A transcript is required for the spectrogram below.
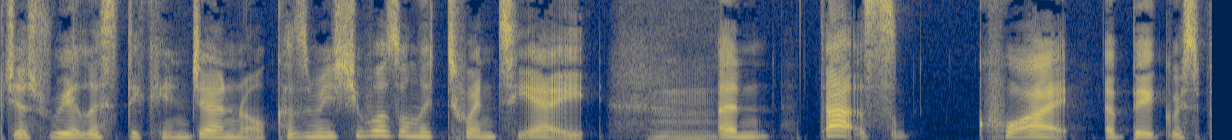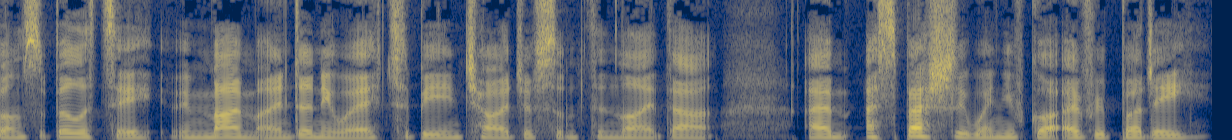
just realistic in general. Because I mean, she was only twenty eight, mm. and that's quite a big responsibility in my mind, anyway, to be in charge of something like that. Um, especially when you've got everybody,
